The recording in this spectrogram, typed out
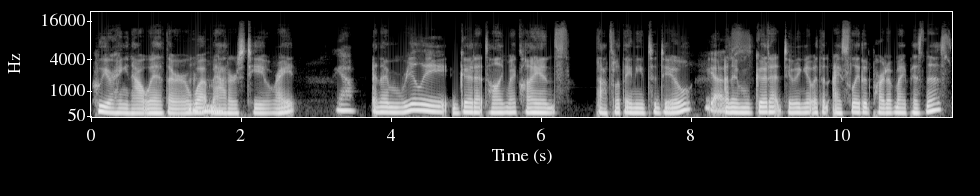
who you're hanging out with or what Mhm. matters to you, right? Yeah. And I'm really good at telling my clients that's what they need to do. Yes. And I'm good at doing it with an isolated part of my business.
